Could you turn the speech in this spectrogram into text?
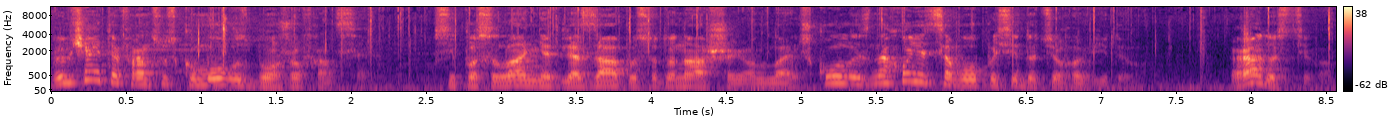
Вивчайте французьку мову з Bonjour Français. Всі посилання для запису до нашої онлайн-школи знаходяться в описі до цього відео. Радості вам!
